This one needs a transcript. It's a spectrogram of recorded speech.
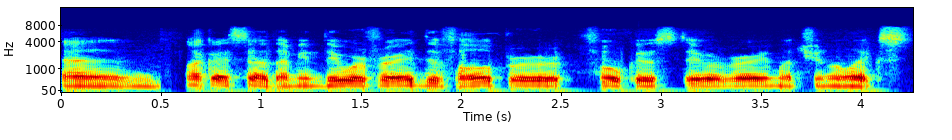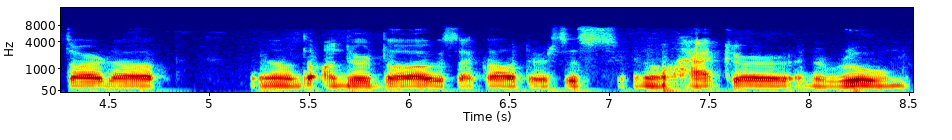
And like I said, I mean, they were very developer focused. They were very much, you know, like startup, you know, the underdogs, like, oh, there's this, you know, hacker in a room.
